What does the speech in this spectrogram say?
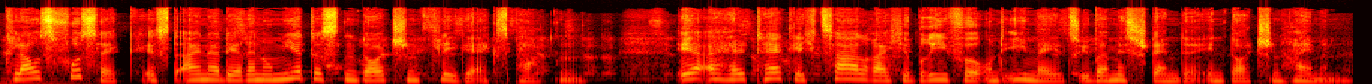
Klaus Fussek ist einer der renommiertesten deutschen Pflegeexperten. Er erhält täglich zahlreiche Briefe und E-Mails über Missstände in deutschen Heimen.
